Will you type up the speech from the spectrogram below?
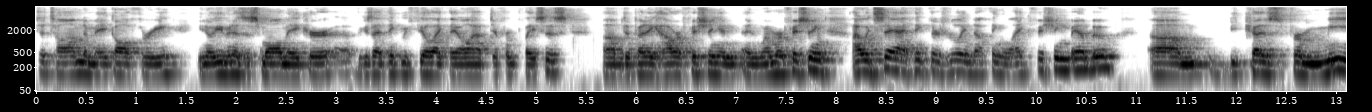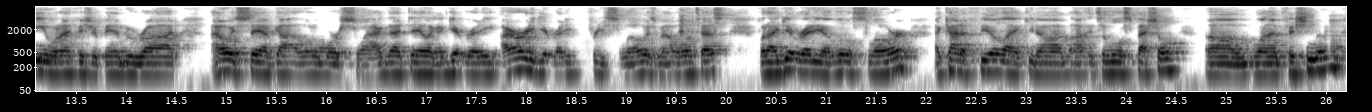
to Tom to make all three, you know, even as a small maker, uh, because I think we feel like they all have different places um, depending how we're fishing and, and, when we're fishing. I would say I think there's really nothing like fishing bamboo. Um, because for me, when I fish a bamboo rod, I always say I've got a little more swag that day. Like I get ready, I already get ready pretty slow, as Matt will attest, but I get ready a little slower. I kind of feel like you know I'm, uh, it's a little special um, when I'm fishing them.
